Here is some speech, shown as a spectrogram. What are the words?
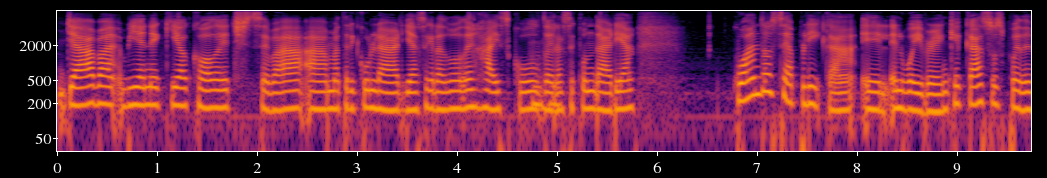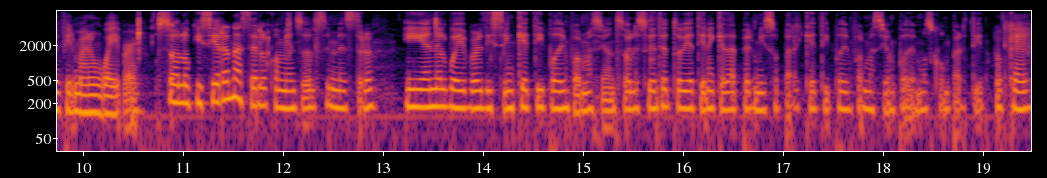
ya va, viene aquí al college, se va a matricular, ya se graduó de high school, de la secundaria. ¿Cuándo se aplica el, el, waiver? ¿En qué casos pueden firmar un waiver? Solo quisieran hacer al comienzo del semestre y en el waiver dicen qué tipo de información. Solo el estudiante todavía tiene que dar permiso para qué tipo de información podemos compartir. Okay.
